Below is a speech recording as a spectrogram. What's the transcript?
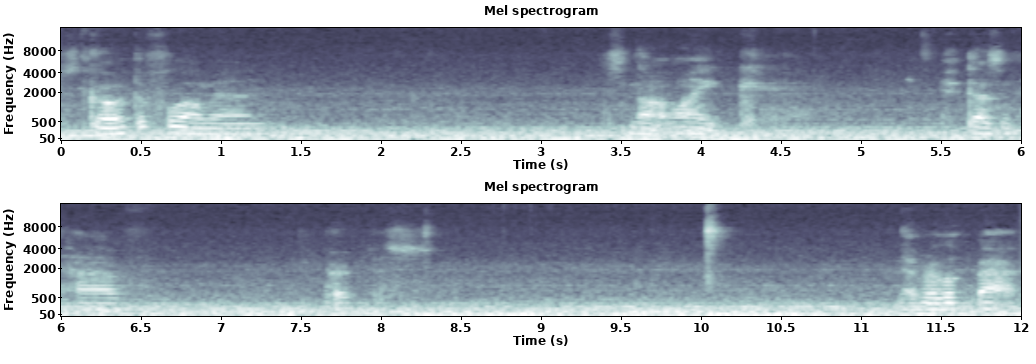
just go with the flow, man. It's not like it doesn't have purpose. Never look back.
